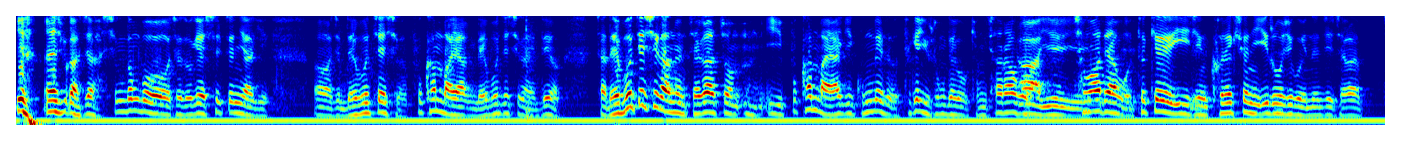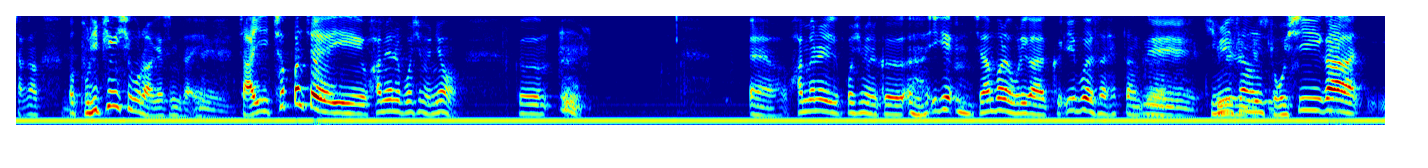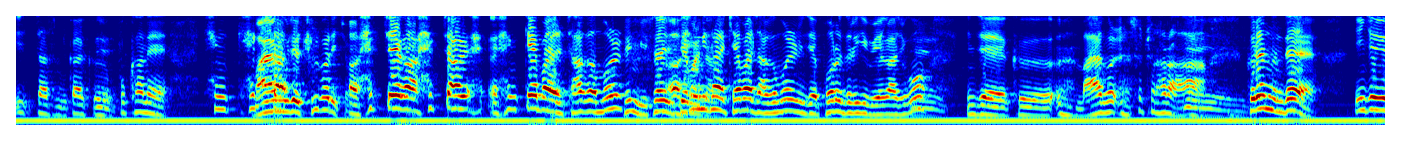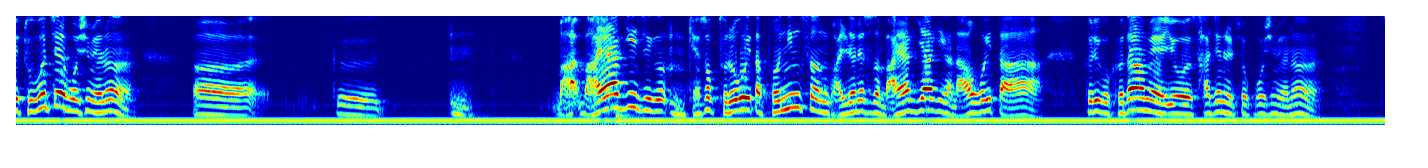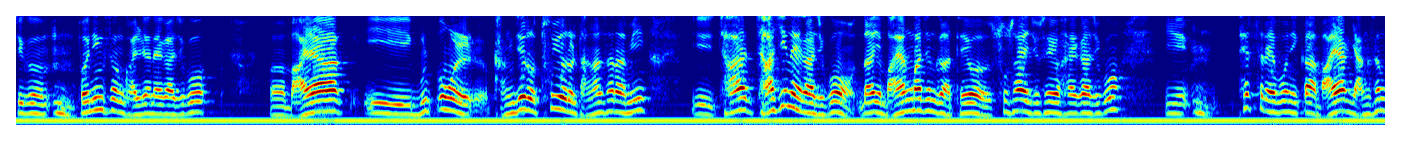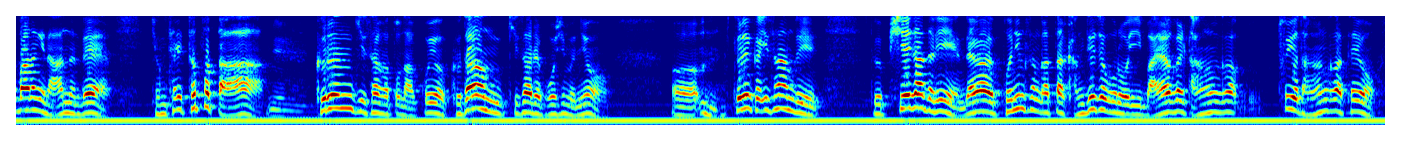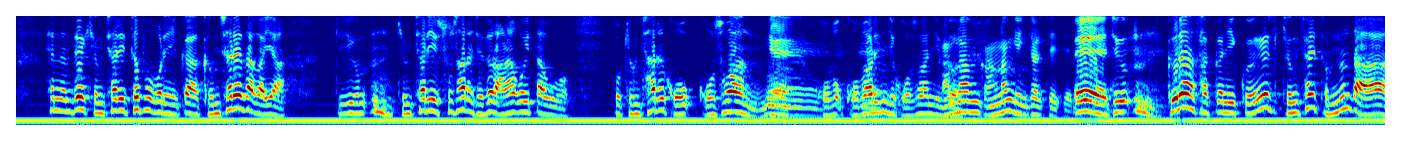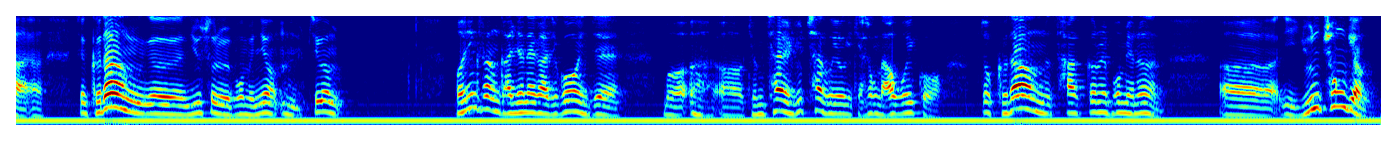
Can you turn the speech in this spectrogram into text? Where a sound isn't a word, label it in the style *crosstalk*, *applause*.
예, 안녕하십니까. 자, 심동보 제독의 실전 이야기. 어, 지금 네 번째 시간, 북한 마약 네 번째 시간인데요. 자, 네 번째 시간은 제가 좀 이 북한 마약이 국내에서 어떻게 유통되고 경찰하고 아, 예, 예. 청와대하고 예. 어떻게 이 지금 커넥션이 이루어지고 있는지 제가 잠깐 뭐 브리핑식으로 하겠습니다. 예. 예. 자, 이 첫 번째 이 화면을 보시면요. 그 예, 화면을 보시면 그 *laughs* 이게 지난번에 우리가 그 일부에서 했던 그 예, 김일성 교시가 있지 않습니까? 그 예. 북한의 핵 핵자 문제 출발이죠. 어, 핵제가 핵자 핵 개발 자금을 핵미사일 어, 개발 핵미사일 개발 자금을 이제 벌어들이기 위해 가지고 네. 이제 그 *clears throat* 마약을 수출하라. 그랬는데 이제 이두 번째 보시면은 어, 어그 *clears throat* 마, 마약이 지금 계속 들어오고 있다. 버닝썬 관련해서도 마약 이야기가 나오고 있다. 그리고 그 다음에 요 사진을 쭉 보시면은 지금 버닝썬 관련해 가지고 어, 마약 이 물뽕을 강제로 투여를 당한 사람이 이 자, 자진해 가지고 나 이 마약 맞은 것 같아요. 수사해 주세요 해 가지고 이 테스트를 해 보니까 마약 양성 반응이 나왔는데 경찰이 덮었다. 예. 그런 기사가 또 났고요. 그 다음 기사를 보시면요. 어, 음, 그러니까 이 사람들이 그 피해자들이 내가 버닝썬 갔다 강제적으로 이 마약을 당한 거, 투여 당한 것 같아요. 했는데 경찰이 덮어버리니까 검찰에다가 야, 지금 음, 경찰이 수사를 제대로 안 하고 있다고 또 경찰을 고, 고소한 뭐 예, 고, 예, 고발인지 예. 고소한지 뭐 강남 강남 경찰서에서 예, 지금 그러한 사건이 있고 그래서 경찰이 덮는다. 어, 지금 그 다음 그 뉴스를 보면요, 지금 버닝썬 관련해 가지고 이제 뭐 어, 어, 경찰 유착 의혹이 계속 나오고 있고 또 그 다음 사건을 보면은 어 이 윤총경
